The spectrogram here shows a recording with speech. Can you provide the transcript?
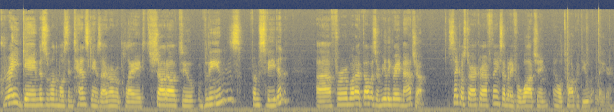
Great game. This is one of the most intense games I've ever played. Shout out to Vlines from Sweden uh, for what I thought was a really great matchup. SeKo StarCraft, thanks everybody for watching, and we'll talk with you later.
